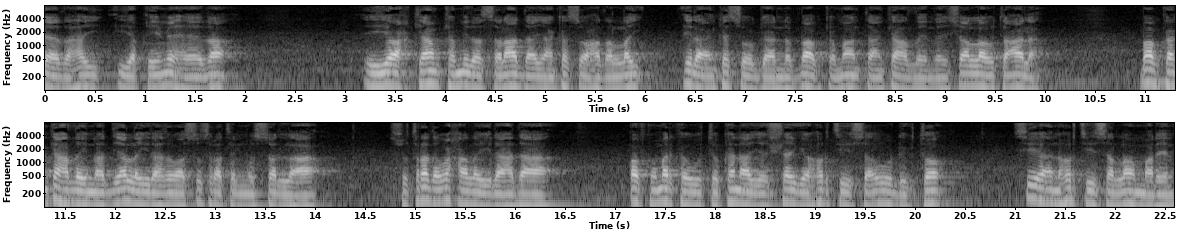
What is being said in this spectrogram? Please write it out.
leedahay iyo qiimaheeda iyo axkaam ka mida salaada ayaan ka soo hadalnay ilaa aan ka soo gaarno baabka maanta aan ka hadlayno insha allahu tacaala. Baabkaan ka hadlayno haddii alla yidhaahdo waa sutrat almusallaa sutrada waxaa la yidhaahdaa qofku marka uu tukanayo shayga hortiisa uu dhigto si aan hortiisa loo marin.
